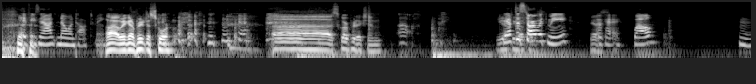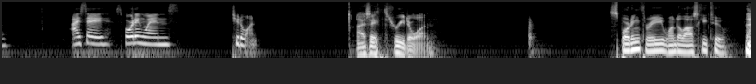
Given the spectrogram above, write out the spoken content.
if he's not, no one talk to me. All right, we're gonna predict a score. Uh, score prediction. Ugh. You we have to go start first. with me. Yes. Okay. Well, hmm. I say Sporting wins two to one. I say three to one. Sporting three, Wondolowski two.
